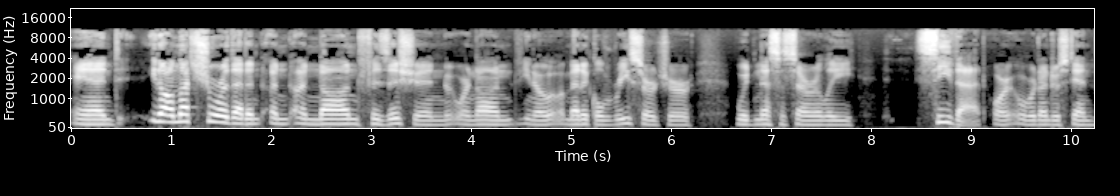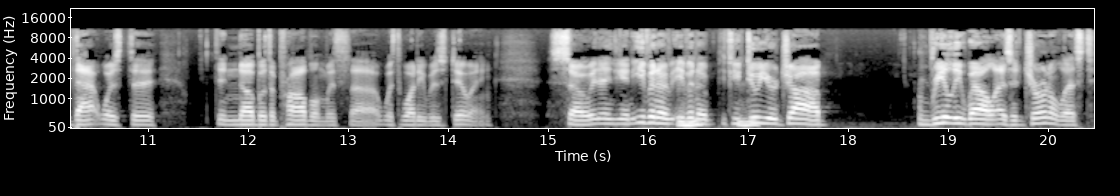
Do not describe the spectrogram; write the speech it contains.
and you know I'm not sure that an, an, a non-physician or non you know a medical researcher would necessarily see that or, or would understand that was the the nub of the problem with uh, with what he was doing. So and, and even a, even a, if you do your job really well as a journalist,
